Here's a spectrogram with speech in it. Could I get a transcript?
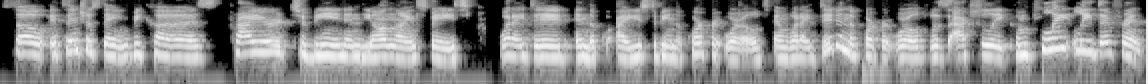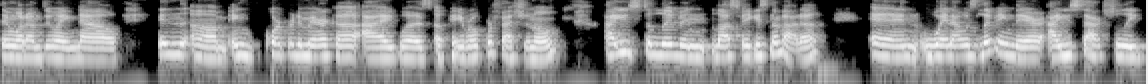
So it's interesting because prior to being in the online space, what I did in the I used to be in the corporate world, and what I did in the corporate world was actually completely different than what I'm doing now. In um, in corporate America, I was a payroll professional. I used to live in Las Vegas, Nevada, and when I was living there, I used to actually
